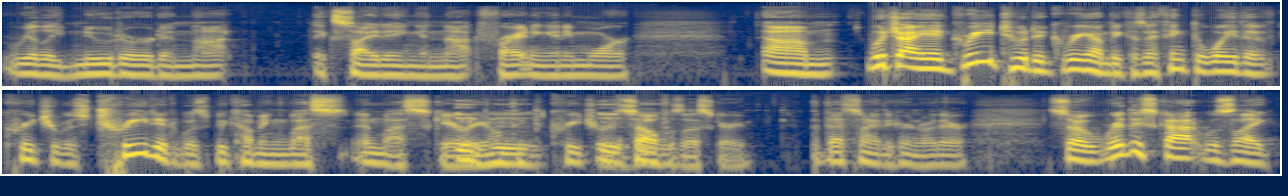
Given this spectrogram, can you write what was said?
really neutered and not exciting and not frightening anymore um, which I agree to a degree on because I think the way the creature was treated was becoming less and less scary. I don't think the creature itself was less scary, but that's neither here nor there. So Ridley Scott was like,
